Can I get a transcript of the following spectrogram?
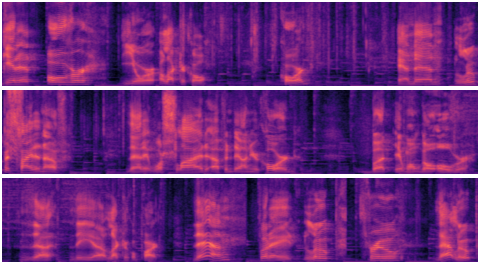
Get it over your electrical cord and then loop it tight enough that it will slide up and down your cord, but it won't go over the, the uh, electrical part. Then put a loop through that loop.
